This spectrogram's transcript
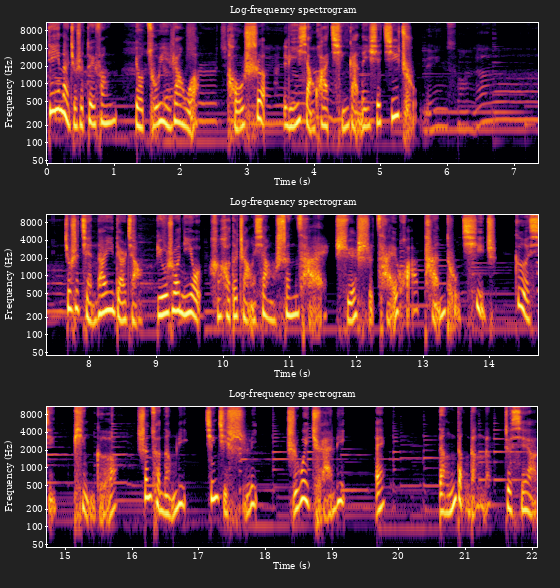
第一呢，就是对方有足以让我投射理想化情感的一些基础。就是简单一点讲，比如说你有很好的长相、身材、学识、才华、谈吐、气质、个性、品格、生存能力、经济实力、职位、权利。哎，等等等等，这些啊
